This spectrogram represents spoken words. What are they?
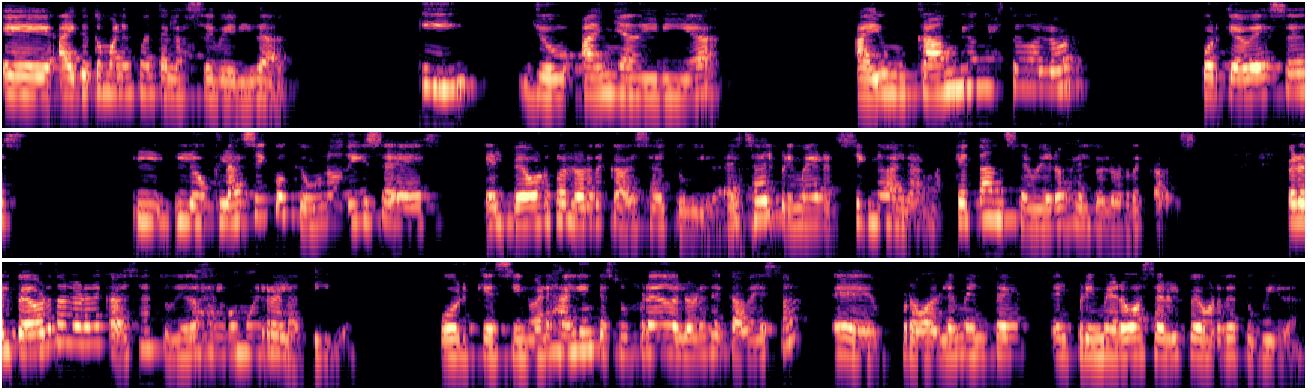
eh, hay que tomar en cuenta la severidad. Y yo añadiría, hay un cambio en este dolor, porque a veces lo clásico que uno dice es el peor dolor de cabeza de tu vida. Ese es el primer signo de alarma. ¿Qué tan severo es el dolor de cabeza? Pero el peor dolor de cabeza de tu vida es algo muy relativo porque si no eres alguien que sufre de dolores de cabeza, eh, probablemente el primero va a ser el peor de tu vida.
